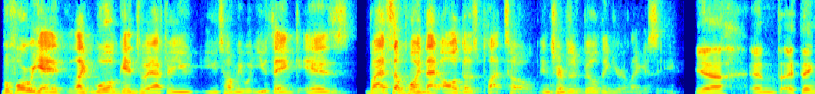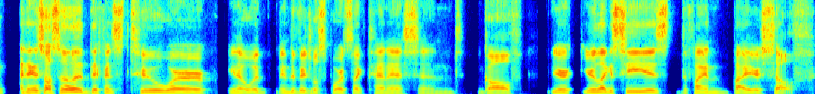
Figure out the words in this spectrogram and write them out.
before we get like we'll get into it after you you tell me what you think is. But at some point, that all does plateau in terms of building your legacy. Yeah, and I think I think there's also a difference too, where you know, with individual sports like tennis and golf, your your legacy is defined by yourself.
